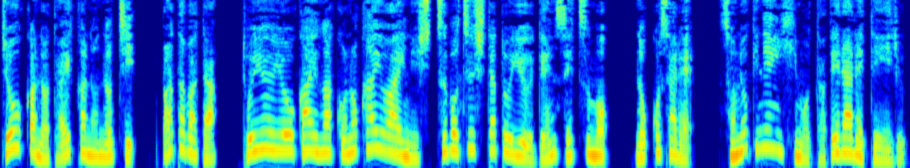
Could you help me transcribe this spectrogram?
城下の大火の後、バタバタ、という妖怪がこの界隈に出没したという伝説も残され、その記念碑も建てられている。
